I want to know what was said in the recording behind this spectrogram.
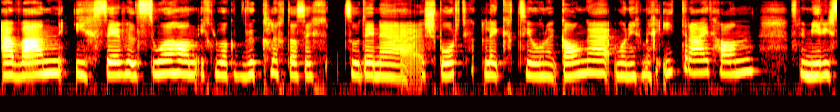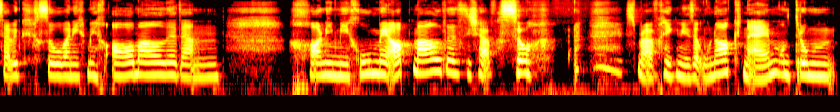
auch wenn ich sehr viel zu tun habe, ich schaue wirklich, dass ich zu den Sportlektionen gehe, wo ich mich eingetragen habe. Also bei mir ist es auch wirklich so, wenn ich mich anmelde, dann kann ich mich kaum mehr abmelden. Es ist einfach so, ist mir einfach irgendwie so unangenehm und darum,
